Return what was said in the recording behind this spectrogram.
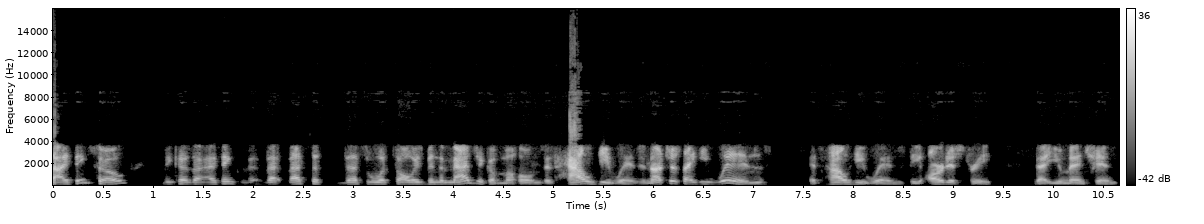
I think so because I think that that's the, that's what's always been the magic of Mahomes is how he wins, and not just that he wins, it's how he wins. The artistry that you mentioned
